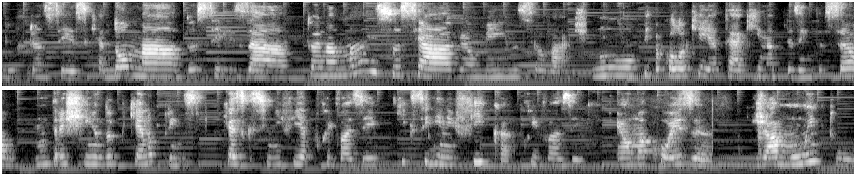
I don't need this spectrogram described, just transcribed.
Do francês, que é domar, docilizar, tornar mais sociável, menos selvagem. No, eu coloquei até aqui na apresentação um trechinho do Pequeno Príncipe. Qu'est-ce que significa privazer? O que, que significa privazer? É uma coisa já muito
